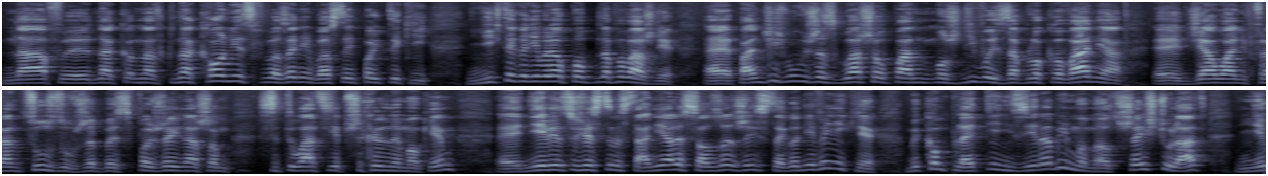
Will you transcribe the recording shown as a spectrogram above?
na, na, na, na koniec wprowadzeniem własnej polityki. Nikt tego nie brał na poważnie. E, pan dziś mówi, że zgłaszał pan możliwość zablokowania działań Francuzów, żeby spojrzeli na naszą sytuację przychylnym okiem. E, nie wiem, co się z tym stanie, ale sądzę, że z tego nie wyniknie. My kompletnie nic nie robimy. My od 6 lat nie,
